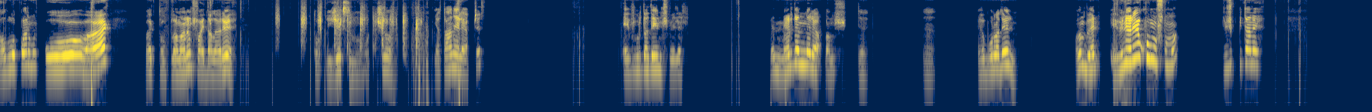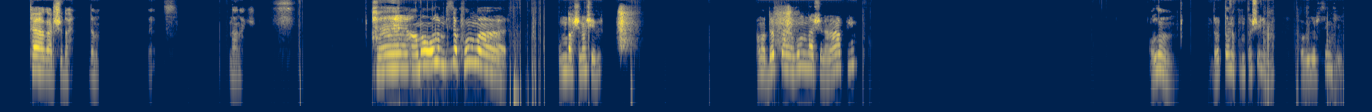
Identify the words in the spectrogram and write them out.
Blok var mı? Oo bak. Bak toplamanın faydaları. Toplayacaksın bu koçum. Yatağı neyle yapacağız? Ev burada değilmiş beyler. Ben nereden nereye atlamış? De. He. Ev burada değil mi? Oğlum ben evi nereye kurmuştum lan? Küçük bir tane ta karşıda değil mi? Nanay. He ama oğlum bizde kum var. Kum taşına çevir. Ama dört tane kum taşına ne yapayım? Oğlum dört tane kum taşıyla mı yapabilirsin ki?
